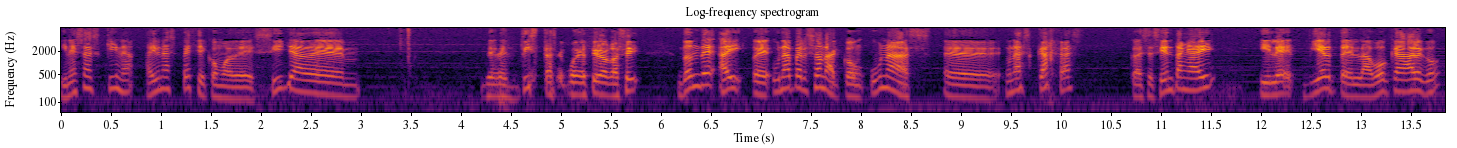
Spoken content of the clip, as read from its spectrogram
y en esa esquina hay una especie como de silla de de dentista, se puede decir algo así, donde hay eh, una persona con unas eh, unas cajas que se sientan ahí y le vierte en la boca algo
